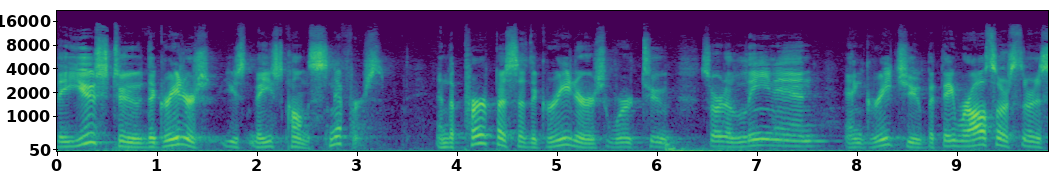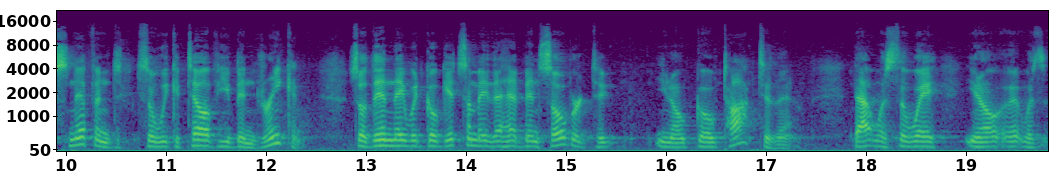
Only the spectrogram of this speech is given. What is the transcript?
they used to the greeters used they used to call them sniffers, and the purpose of the greeters were to sort of lean in and greet you, but they were also sort of sniffing so we could tell if you've been drinking. So then they would go get somebody that had been sober to, you know, go talk to them. That was the way, you know, it was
